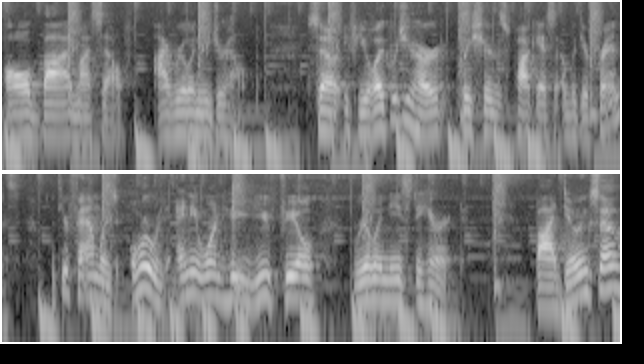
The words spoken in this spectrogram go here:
all by myself. I really need your help. So if you like what you heard, please share this podcast with your friends, with your families, or with anyone who you feel really needs to hear it. By doing so,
